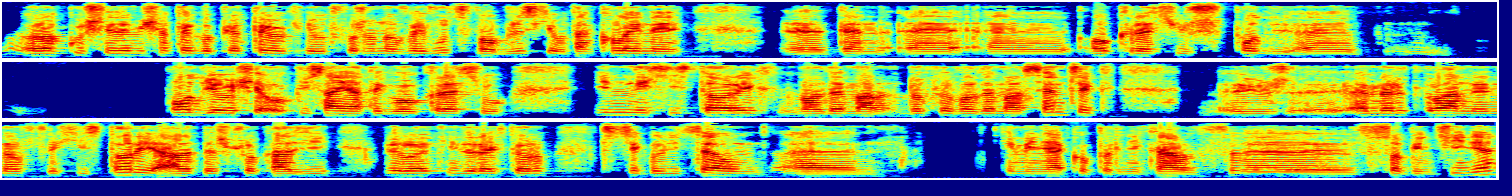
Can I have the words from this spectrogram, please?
roku 75, kiedy utworzono województwo wałbrzyskie, bo tam kolejny e, ten e, e, okres już pod, podjął się opisania tego okresu inny historyk, Waldemar, dr Waldemar Sęczyk, już emerytowany nauczyciel historii, ale też przy okazji wieloletni dyrektor trzeciego liceum imienia Kopernika w, w Sobięcinie.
